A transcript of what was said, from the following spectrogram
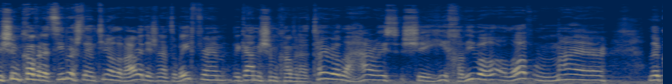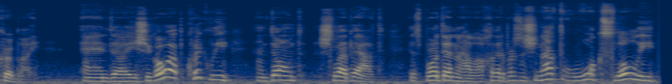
Mishum kavod atzibur shleim tino lavav. They shouldn't have to wait for him. V'gam mishum kavod atayra laharos shehi chaviva alav umayer likrabai. And uh, you should go up quickly and don't schlep out. It's brought down in halacha that a person should not walk slowly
